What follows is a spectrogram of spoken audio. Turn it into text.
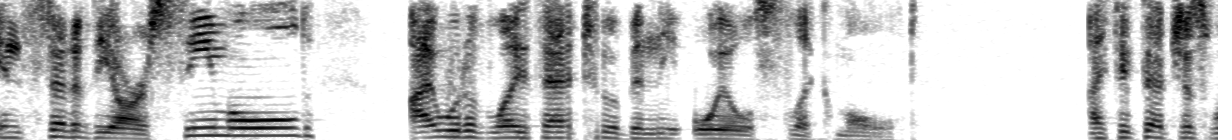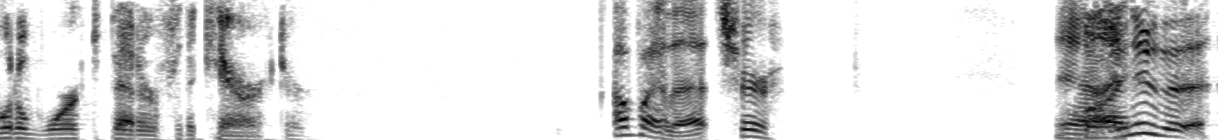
instead of the RC mold. I would have liked that to have been the oil slick mold. I think that just would have worked better for the character. I'll buy that, sure. Yeah, But- I knew that.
